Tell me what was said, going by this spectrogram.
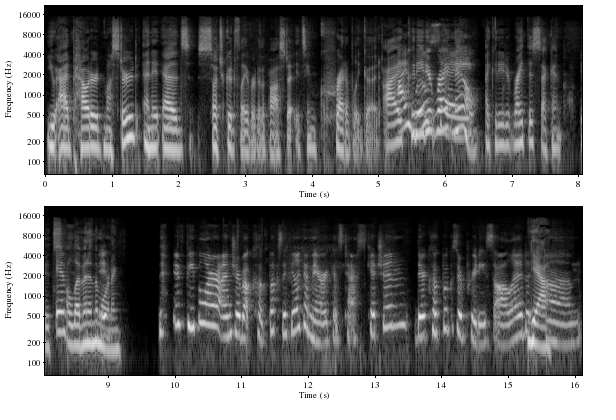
you add powdered mustard and it adds such good flavor to the pasta. It's incredibly good. I, I could eat it right now. I could eat it right this second. It's if, 11 in the morning. If, if people are unsure about cookbooks, I feel like America's Test Kitchen, their cookbooks are pretty solid. Yeah. Um,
